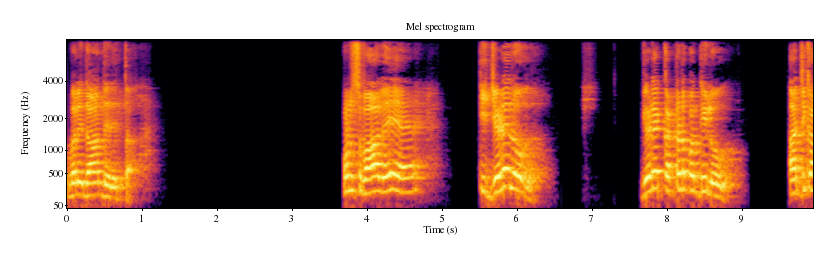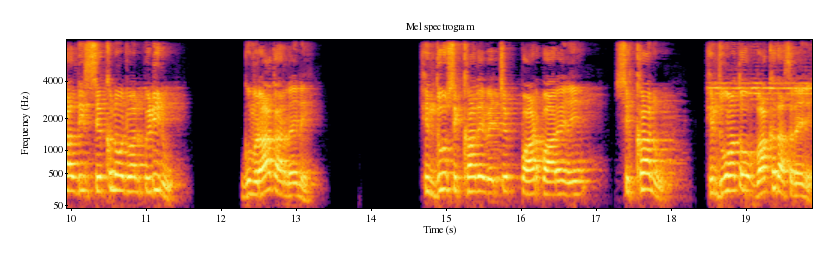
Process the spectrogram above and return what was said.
ਬਲੀਦਾਨ ਦੇ ਦਿੱਤਾ। ਹੁਣ ਸਵਾਲ ਇਹ ਹੈ ਕਿ ਜਿਹੜੇ ਲੋਕ, ਜਿਹੜੇ ਕੱਟੜਪੰਥੀ ਲੋਕ ਅੱਜ ਕੱਲ ਦੀ ਸਿੱਖ ਨੌਜਵਾਨ ਪੀੜ੍ਹੀ ਨੂੰ ਗੁੰਮਰਾਹ ਕਰ ਰਹੇ ਨੇ, ਹਿੰਦੂ ਸਿੱਖਾਂ ਦੇ ਵਿੱਚ ਪਾੜ ਪਾ ਰਹੇ ਨੇ, ਸਿੱਖਾਂ ਨੂੰ ਹਿੰਦੂਆਂ ਤੋਂ ਵੱਖ ਦੱਸ ਰਹੇ ਨੇ,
